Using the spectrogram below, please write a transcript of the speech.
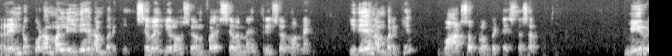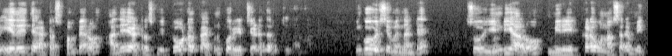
రెండు కూడా మళ్ళీ ఇదే నంబర్కి seven zero seven five seven nine three seven one nine ఇదే నంబర్కి వాట్సాప్లో పెట్టేస్తే సరిపోతుంది. మీరు ఏదైతే అడ్రస్ పంపారో అదే అడ్రస్కి ఈ టోటల్ ప్యాక్ను కొరియర్ చేయడం జరుగుతుంది అన్నమాట. ఇంకో విషయం ఏంటంటే సో ఇండియాలో మీరు ఎక్కడ ఉన్నా సరే మీకు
